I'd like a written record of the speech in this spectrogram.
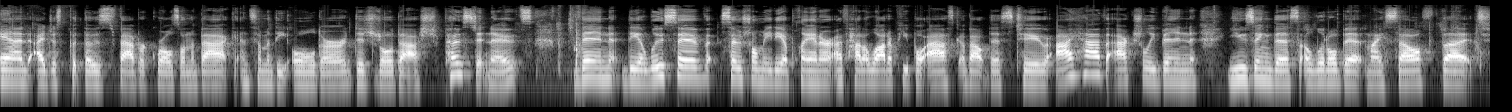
And I just put those fabric rolls on the back and some of the older digital dash post-it notes. Then the elusive social media planner. I've had a lot of people ask about this too. I have actually been using this a little bit myself, but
